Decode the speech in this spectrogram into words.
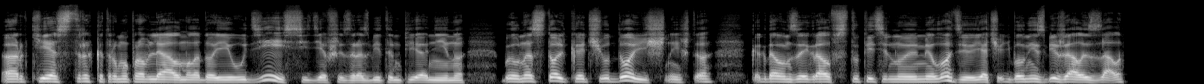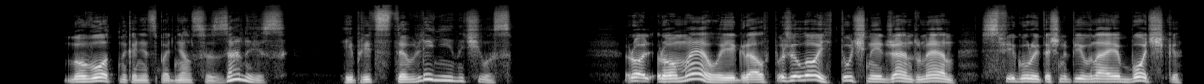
Оркестр, которым управлял молодой иудей, сидевший за разбитым пианино, был настолько чудовищный, что, когда он заиграл вступительную мелодию, я чуть был не сбежал из зала. Но вот, наконец, поднялся занавес, и представление началось. Роль Ромео играл пожилой, тучный джентльмен с фигурой точно пивная бочка,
